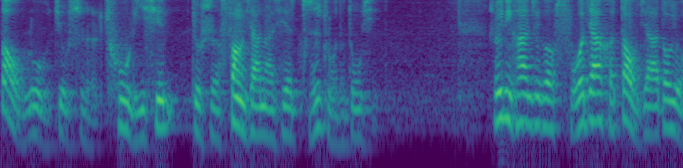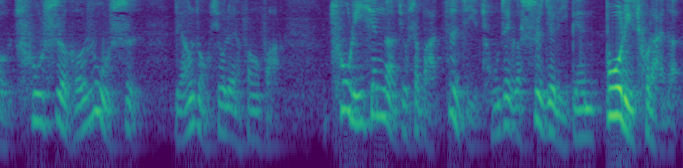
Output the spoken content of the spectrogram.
道路就是出离心，就是放下那些执着的东西。所以你看，这个佛家和道家都有出世和入世两种修炼方法。出离心呢，就是把自己从这个世界里边剥离出来的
